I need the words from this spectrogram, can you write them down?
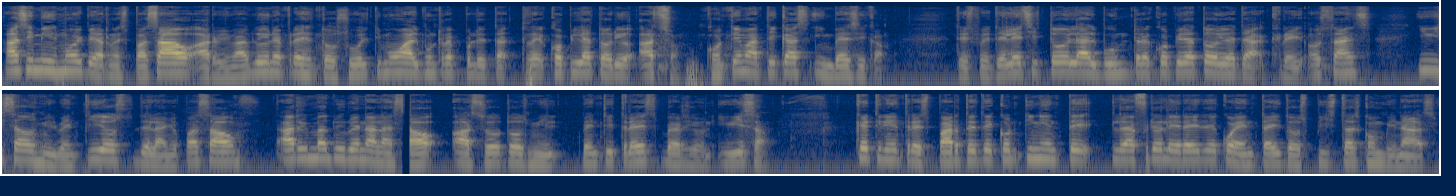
Asimismo, el viernes pasado, Van Buren presentó su último álbum recopilatorio Atso, con temáticas Invesica. Después del éxito del álbum recopilatorio de Craig of Trance Ibiza 2022 del año pasado, Armin Van Buren ha lanzado ASO 2023 versión Ibiza, que tiene tres partes de continente, la friolera y de 42 pistas combinadas.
